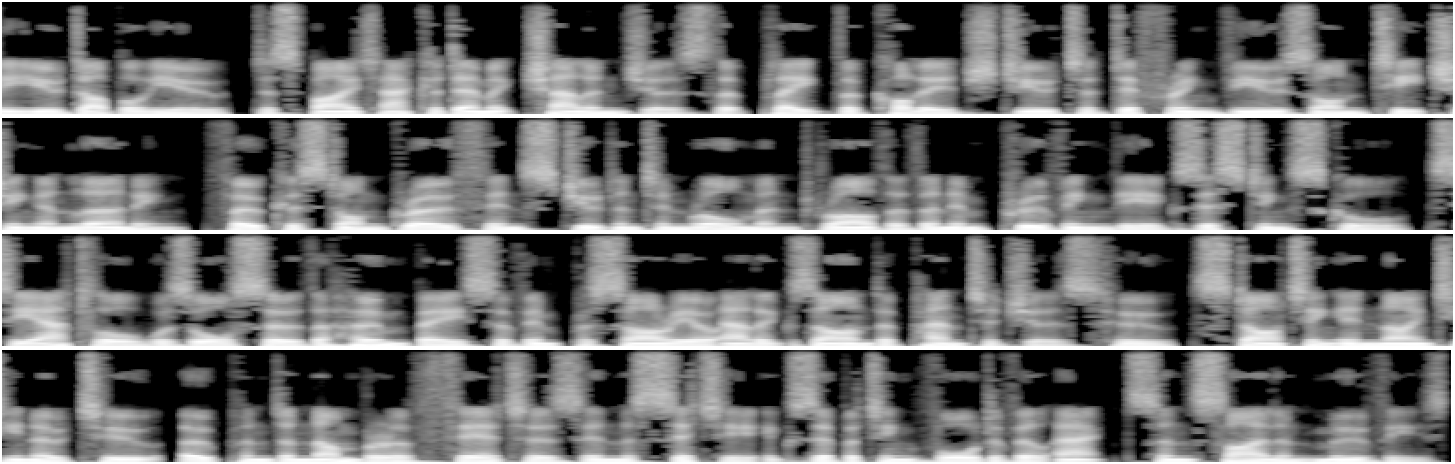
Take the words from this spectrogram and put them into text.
The UW, despite academic challenges that plagued the college due to differing views on teaching and learning, focused on growth in student enrollment rather than improving the existing school. Seattle was also the home base of impresario Alexander Pantages, who, starting in 1902, opened a number of theaters in the city exhibiting vaudeville acts and silent movies.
